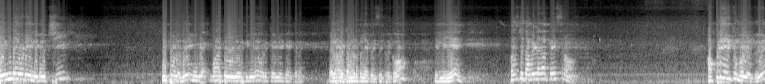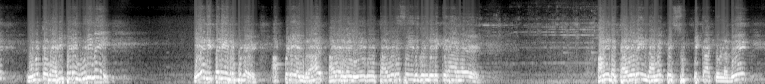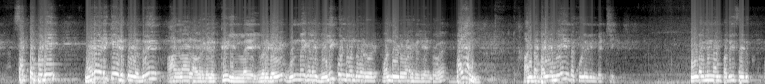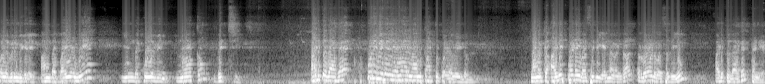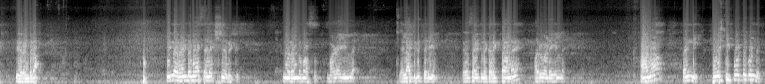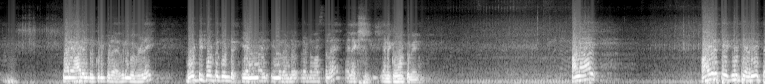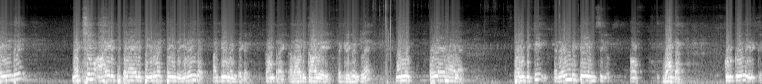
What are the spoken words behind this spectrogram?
எங்களுடைய நிகழ்ச்சி இப்பொழுது இங்க மாட்டுல இருக்கீங்களே ஒரு கேள்வி கேட்கிறேன். எல்லாரும் கன்னடத்திலே பேசிட்டு இருக்கோம். இல்லையே? ஃபர்ஸ்ட் தமிழ்ல தான் பேசுறோம். அப்படி இருக்கும் பொழுது நமக்கு அது அடிப்படை உரிமை. ஏன் இத்தனை எதிர்ப்புகள்? அப்படி என்றால் அவர்கள் ஏதோ தவறு செய்து கொண்டிருக்கிறார்கள். அந்த தவறு இந்த அமைப்பை சுட்டி காட்டுள்ளது சட்டப்படி நடவடிக்கை எடுத்துள்ளது. ஆதலால் அவர்களுக்கு இல்லை. இவர்கள் உண்மைகளை வெளிக்கொண்டு வந்து வந்து விடுவார்கள் என்ற பயம். அந்த பயமே இந்த குழுவின் வெற்றி. உங்கள் முன் நான் பதிவு செய்து கொள்ள விரும்புகிறேன். அந்த பயமே இந்த குழுவின் நோக்கம் வெற்றி. அடுத்ததாக உரிமைகள் எவ்வாறு நாம் காத்துக்கொள்ள வேண்டும்? நமக்கு அடிப்படை வசதி என்னவென்றால் ரோடு வசதியும் அடுத்ததாக தண்ணீர். இது ரெண்டு தான் இன்னும் ரெண்டு மாசம் எலெக்ஷன் இருக்கு. இன்னும் ரெண்டு மாசம். மழை இல்லை. எல்லாத்துக்கும் தெரியும். விவசாயத்துல கரெக்டான அறுவடை இல்லை. ஆனா தண்ணி போட்டி போட்டுக்கொண்டு நான் யார் என்று குறிப்பிட விரும்பவில்லை. போட்டி போட்டுக்கொண்டு ஏனென்றால் இன்னும் ரெண்டு ரெண்டு மாசத்துல எலெக்ஷன் எனக்கு ஓட்டு வேணும். ஆனால் ஆயிரத்தி எட்நூத்தி அறுபத்தைந்து மற்றும் ஆயிரத்தி தொள்ளாயிரத்தி இருபத்தைந்து இரண்டு அக்ரிமெண்ட்டுகள் கான்ட்ராக்ட் அதாவது காவேரி அக்ரிமெண்ட்ல நம்ம கொள்ளைகால பகுதிக்கு ரெண்டு டிஎம்சி ஆஃப் வாட்டர் கொடுக்கணும்னு இருக்கு.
